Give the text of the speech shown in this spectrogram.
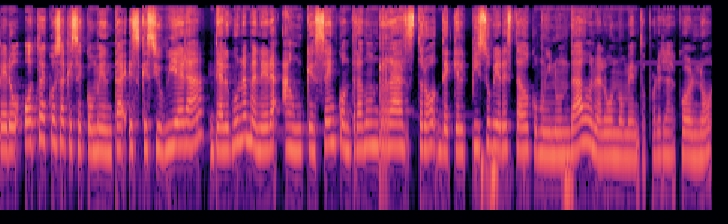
pero otra cosa que se comenta es que si hubiera, de alguna manera, aunque se ha encontrado un rastro de que el piso hubiera estado como inundado en algún momento por el alcohol, ¿no?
